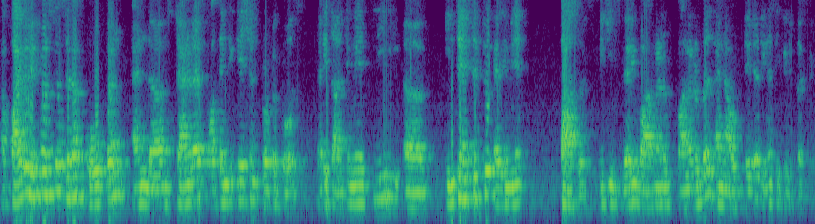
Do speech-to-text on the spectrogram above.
Now, FIDO refers to a set of open and uh, standardized authentication protocols that is ultimately uh, intended to eliminate passwords, which is very vulnerable and outdated in a security perspective.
